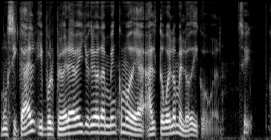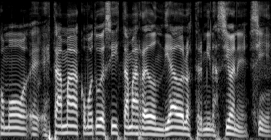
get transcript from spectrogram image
musical y por primera vez yo creo también como de alto vuelo melódico, bueno. Sí, como eh, está más, como tú decís, está más redondeado las terminaciones. Sí.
